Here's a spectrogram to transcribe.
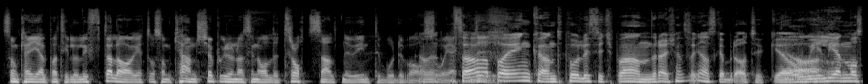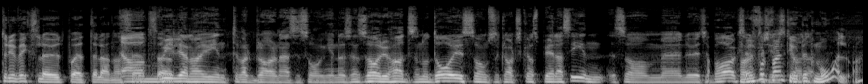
som kan hjälpa till att lyfta laget och som kanske på grund av sin ålder trots allt nu inte borde vara så jäkla Sa dyr. på en kant, Pulisic på andra, känns väl ganska bra tycker jag. Och William måste du växla ut på ett eller annat Ja, sätt. Så. William har ju inte varit bra den här säsongen och sen så har du ju Hudson Odoi som såklart ska spelas in som eh, nu är tillbaka. Han har fortfarande inte gjort ett mål va?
